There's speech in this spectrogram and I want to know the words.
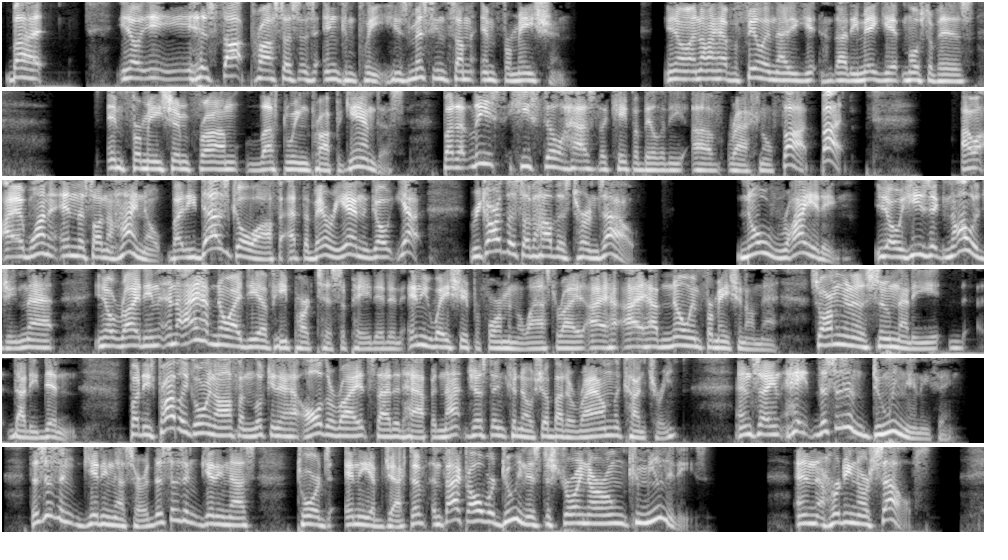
But, you know, his thought process is incomplete. He's missing some information. You know, and I have a feeling that he get, that he may get most of his information from left wing propagandists. But at least he still has the capability of rational thought. But I, I want to end this on a high note, but he does go off at the very end and go, yeah, regardless of how this turns out, no rioting. You know, he's acknowledging that, you know, writing, and I have no idea if he participated in any way, shape, or form in the last riot. I, I have no information on that. So I'm going to assume that he, that he didn't but he's probably going off and looking at all the riots that had happened, not just in Kenosha, but around the country, and saying, hey, this isn't doing anything. This isn't getting us heard. This isn't getting us towards any objective. In fact, all we're doing is destroying our own communities and hurting ourselves.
